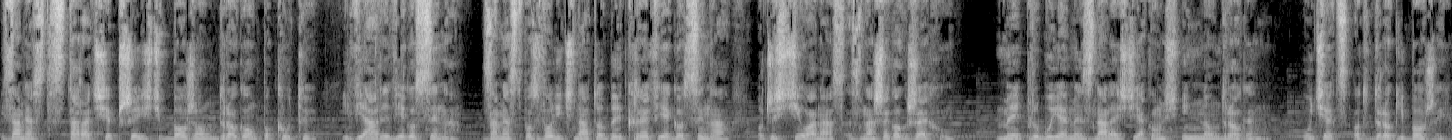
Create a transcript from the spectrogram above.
I zamiast starać się przyjść Bożą drogą pokuty i wiary w Jego Syna, zamiast pozwolić na to, by krew Jego Syna oczyściła nas z naszego grzechu, my próbujemy znaleźć jakąś inną drogę, uciec od drogi Bożej.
